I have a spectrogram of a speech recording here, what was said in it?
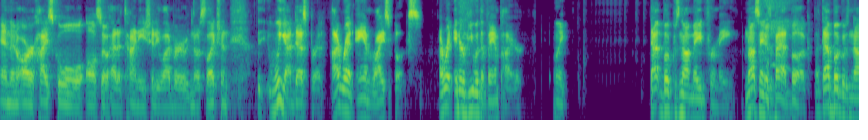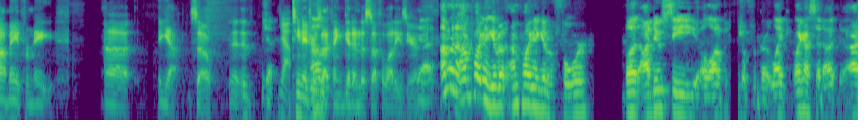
and then our high school also had a tiny shitty library with no selection we got desperate i read anne rice books i read interview with a vampire like that book was not made for me i'm not saying it's a bad book but that book was not made for me uh yeah so it, it- Yeah. teenagers Um, i think get into stuff a lot easier Yeah, I'm gonna. I'm probably gonna give it. I'm probably gonna give it a four, but I do see a lot of potential for growth. Like, like I said, I, I,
